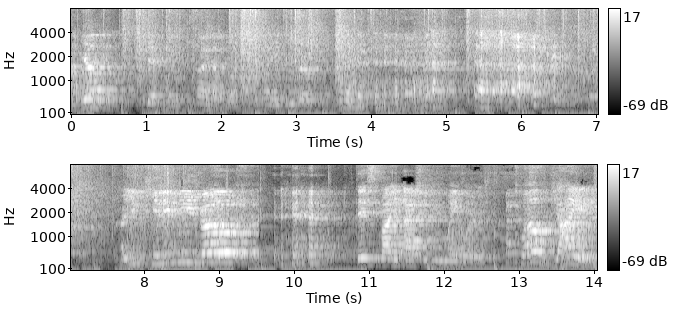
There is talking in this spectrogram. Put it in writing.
I'm Yeah. Definitely. I have one. Alright, you bro. Are you kidding me, bro? Might actually be way worse. 12 giant.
